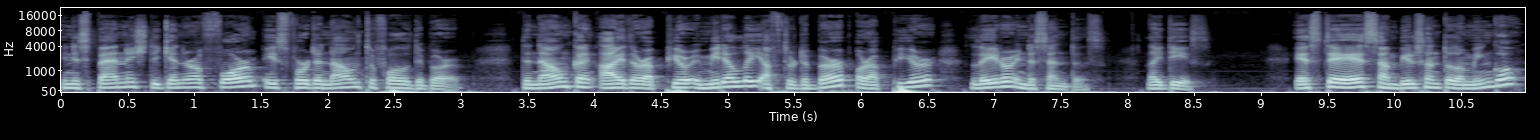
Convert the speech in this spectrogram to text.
In Spanish, the general form is for the noun to follow the verb. The noun can either appear immediately after the verb or appear later in the sentence, like this. ¿Este es Sambil Santo Domingo?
